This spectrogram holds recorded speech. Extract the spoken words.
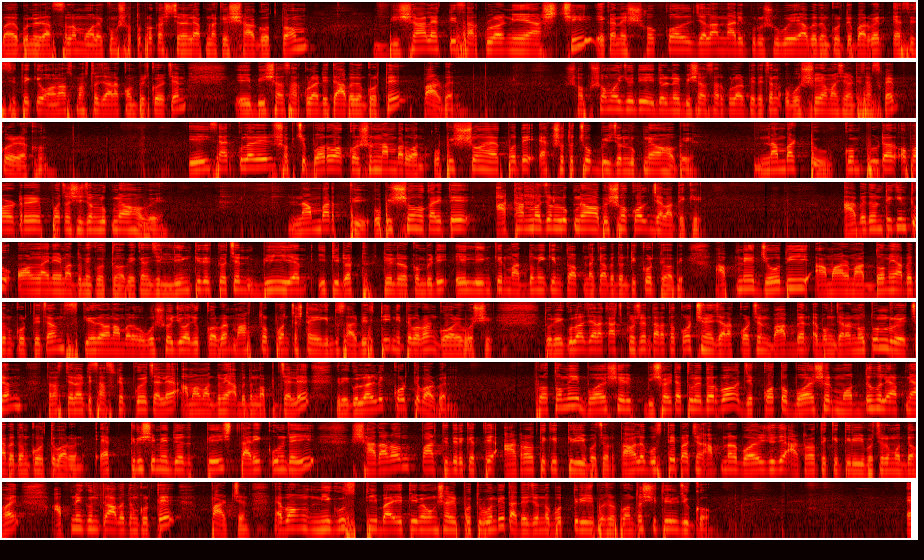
ভাই বোনের, আসসালামু আলাইকুম। সত্যপ্রকাশ চ্যানেলে আপনাকে স্বাগতম। বিশাল একটি সার্কুলার নিয়ে আসছি। এখানে সকল জেলার নারী পুরুষ উভয়ে আবেদন করতে পারবেন। এসএসসি থেকে অনার্স মাস্টার যারা কমপ্লিট করেছেন, এই বিশাল সার্কুলারটিতে আবেদন করতে পারবেন। সবসময় যদি এই ধরনের বিশাল সার্কুলার পেতে চান, অবশ্যই আমার চ্যানেলটি সাবস্ক্রাইব করে রাখুন। এই সার্কুলারের সবচেয়ে বড় আকর্ষণ নাম্বার ওয়ান অফিস সহায়ক পদে একশত চব্বিশ জন লোক নেওয়া হবে। নাম্বার টু কম্পিউটার অপারেটরে পঁচাশি জন লোক নেওয়া হবে। নাম্বার থ্রি, অফিস সহকারীতে আটান্ন জন লোক নেওয়া হবে সকল জেলা থেকে। আবেদনটি কিন্তু অনলাইনের মাধ্যমে করতে হবে। এখানে যে লিঙ্কটি দেখতে পাচ্ছেন BMET dot tel dot com BD এই লিঙ্কের মাধ্যমে কিন্তু আপনাকে আবেদনটি করতে হবে। আপনি যদি আমার মাধ্যমে আবেদন করতে চান, স্ক্রিনে দেওয়া নাম্বারে অবশ্যই যোগাযোগ করবেন। মাত্র পঞ্চাশ টাকায় কিন্তু সার্ভিসটি নিতে পারবেন ঘরে বসে। তো রেগুলার যারা কাজ করছেন, তারা তো করছেন যারা করছেন ভাববেন এবং যারা নতুন রয়েছেন, তারা চ্যানেলটি সাবস্ক্রাইব করে চাইলে, আমার মাধ্যমে আবেদন আপনি চাইলে রেগুলারলি করতে পারবেন। প্রথমেই বয়সের বিষয়টা তুলে ধরবো যে কত বয়সের মধ্যে হলে আপনি আবেদন করতে পারবেন। একত্রিশে মে দু হাজার তেইশ তারিখ অনুযায়ী সাধারণ প্রার্থীদের ক্ষেত্রে আঠারো থেকে তিরিশ বছর। তাহলে বুঝতেই পারছেন আপনার বয়স যদি আঠারো থেকে তিরিশ বছরের মধ্যে হয়, আপনি কিন্তু আবেদন করতে পারছেন। এবং নিগুষ্টি বা এতিম এবং শারীরিক প্রতিবন্ধী তাদের জন্য বত্রিশ বছর পর্যন্ত শিথিলযোগ্য।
